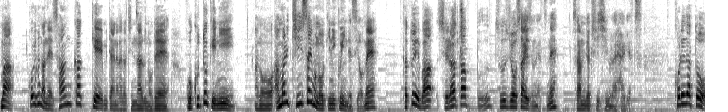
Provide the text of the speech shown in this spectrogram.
まあ、こういう風なね、三角形みたいな形になるので、置くときに、あの、あんまり小さいもの置きにくいんですよね。例えば、シェラカップ、通常サイズのやつね。300cc ぐらい入るやつ。これだと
